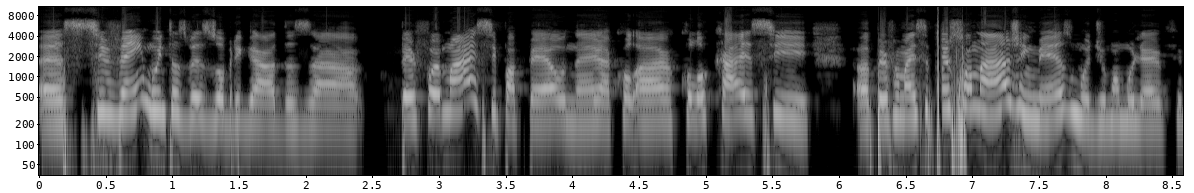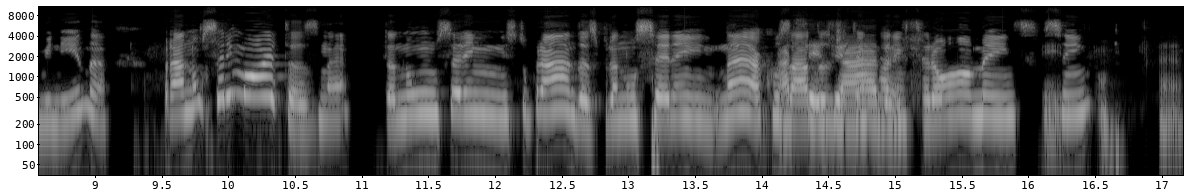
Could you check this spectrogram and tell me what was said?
é, se veem muitas vezes obrigadas a performar esse papel, né, a, a colocar esse, a performar esse personagem mesmo de uma mulher feminina para não serem mortas, né, para não serem estupradas, para não serem, né, acusadas Assediadas. de tentarem ser homens, sim. É.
